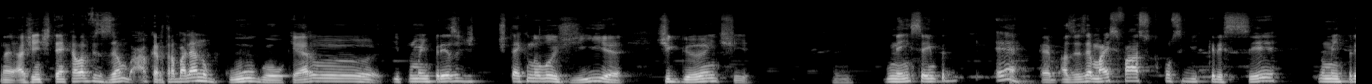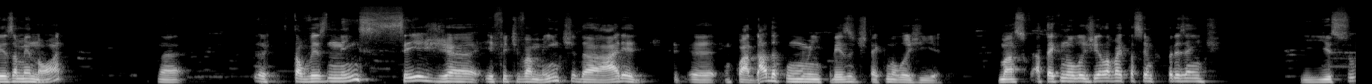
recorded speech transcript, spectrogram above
Né? A gente tem aquela visão, ah, eu quero trabalhar no Google, quero ir para uma empresa de, de tecnologia gigante nem sempre é. é. Às vezes é mais fácil conseguir crescer numa empresa menor, né? É, talvez nem seja efetivamente da área é, enquadrada como uma empresa de tecnologia, mas a tecnologia ela vai estar sempre presente. E isso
